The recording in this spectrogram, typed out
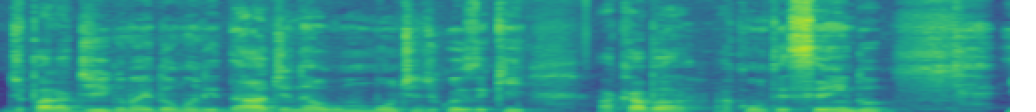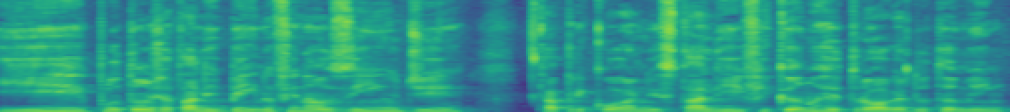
de paradigma aí da humanidade, né? um monte de coisa que acaba acontecendo. E Plutão já está ali bem no finalzinho de Capricórnio, está ali ficando retrógrado também.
